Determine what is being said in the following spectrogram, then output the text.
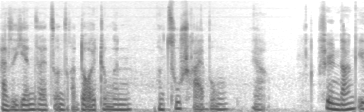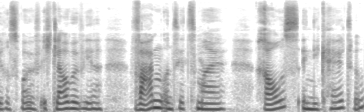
Also jenseits unserer Deutungen und Zuschreibungen. Ja. Vielen Dank, Iris Wolf. Ich glaube, wir wagen uns jetzt mal raus in die Kälte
